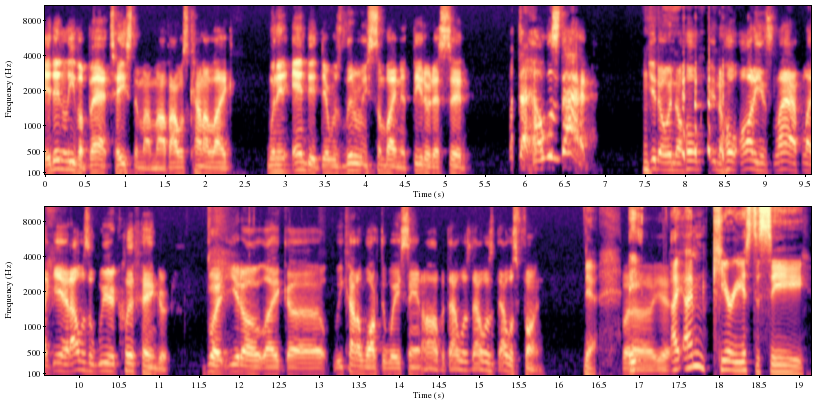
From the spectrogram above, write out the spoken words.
it didn't leave a bad taste in my mouth. I was kind of like, when it ended, there was literally somebody in the theater that said, "What the hell was that?" You know, in the whole in the whole audience laughed like, "Yeah, that was a weird cliffhanger." But you know, like uh, we kind of walked away saying, "Oh, but that was that was that was fun." Yeah. But uh, yeah. I, I'm curious to see,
